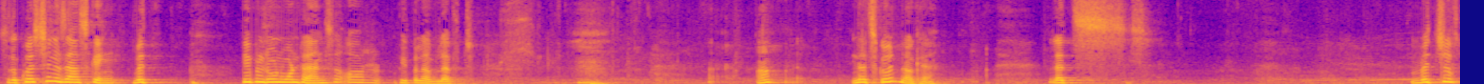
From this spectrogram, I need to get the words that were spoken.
So the question is asking, with people don't want to answer or people have left? Huh? That's good? Okay. Let's. Which of.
